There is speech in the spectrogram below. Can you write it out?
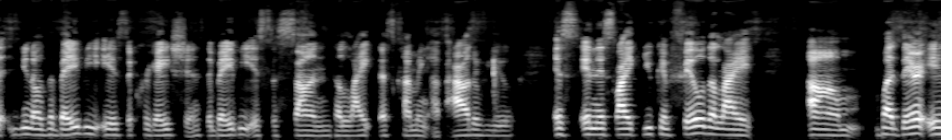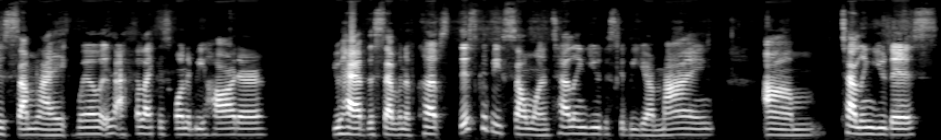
the, you know, the baby is the creation. The baby is the sun, the light that's coming up out of you. It's and it's like you can feel the light, um, but there is some like, well, I feel like it's going to be harder you have the seven of cups this could be someone telling you this could be your mind um telling you this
